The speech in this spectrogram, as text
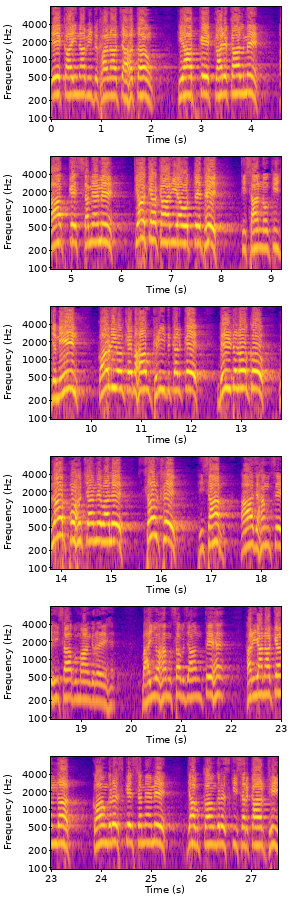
एक आईना भी दिखाना चाहता हूँ कि आपके कार्यकाल में, आपके समय में क्या क्या कार्य होते थे। किसानों की ज़मीन, कौड़ियों के भाव खरीद करके बिल्डरों को लाभ पहुँचाने वाले सबसे हिसाब, आज हमसे हिसाब मांग रहे हैं। भाइयों, हम सब जानते हैं, हरियाणा के अंदर कांग्रेस के समय में जब कांग्रेस की सरकार थी,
